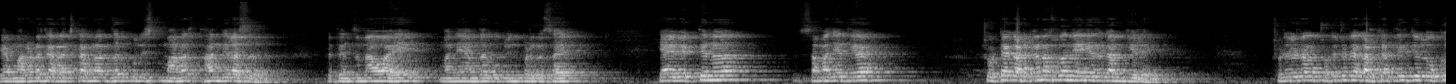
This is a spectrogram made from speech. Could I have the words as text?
या मराठाच्या राजकारणात जर कोणी मानस स्थान दिलं असेल तर त्यांचं नाव आहे माननीय आमदार गोपीचंद पडकर साहेब. या व्यक्तीनं समाजातल्या छोट्या घटकांना सुद्धा न्याय द्यायचं काम केलंय. छोट्या छोट्या छोट्या छोट्या घटकातले जे लोक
